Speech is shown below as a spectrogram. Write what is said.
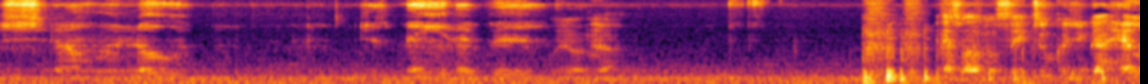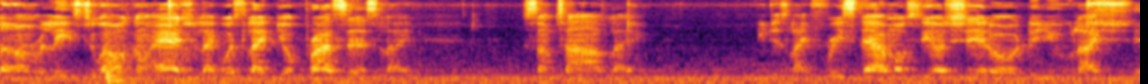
Shit, I don't even know. Just made that bitch. Yeah. Yeah. That's what I was gonna say too, cause you got hella unreleased too. I was gonna ask you like, what's like your process like? Sometimes like, you just like freestyle most of your shit, or do you like? Shit.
